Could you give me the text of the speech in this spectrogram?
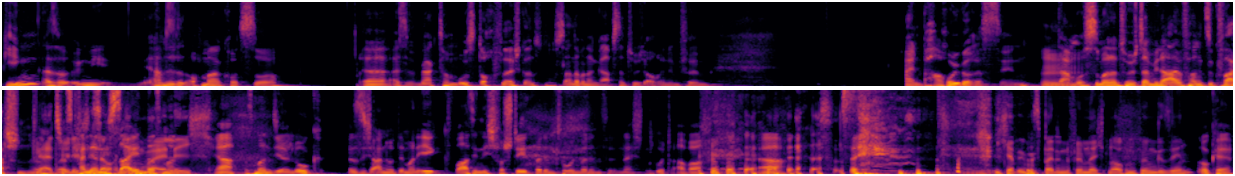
ging, also irgendwie haben sie dann auch mal kurz so äh, als wir bemerkt haben, oh, ist doch vielleicht ganz interessant, aber dann gab es natürlich auch in dem Film ein paar ruhigere Szenen. Mhm. Da musste man natürlich dann wieder anfangen zu quatschen. Ne? Ja, es kann ja nicht sein, dass man, ja, dass man einen Dialog sich anhört, den man eh quasi nicht versteht bei dem Ton bei den Filmnächten. Gut, aber ja. ich habe übrigens bei den Filmnächten auch einen Film gesehen. Okay.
